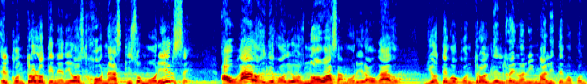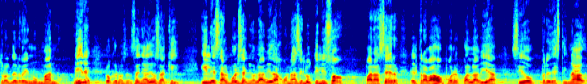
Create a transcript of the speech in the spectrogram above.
el control lo tiene Dios. Jonás quiso morirse ahogado y dijo Dios, no vas a morir ahogado. Yo tengo control del reino animal y tengo control del reino humano. Mire lo que nos enseña Dios aquí. Y le salvó el Señor la vida a Jonás y lo utilizó para hacer el trabajo por el cual había sido predestinado.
